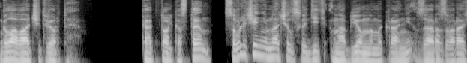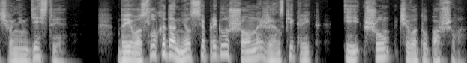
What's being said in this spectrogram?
Глава 4. Как только Стэн с увлечением начал следить на объемном экране за разворачиванием действия, до его слуха донесся приглушенный женский крик и шум чего-то упавшего.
